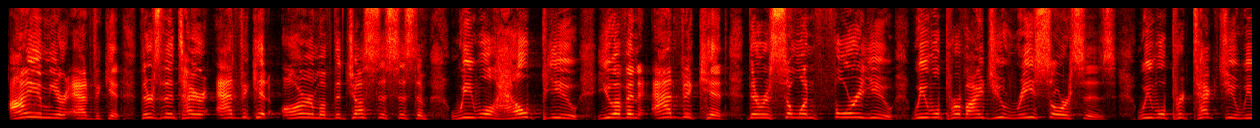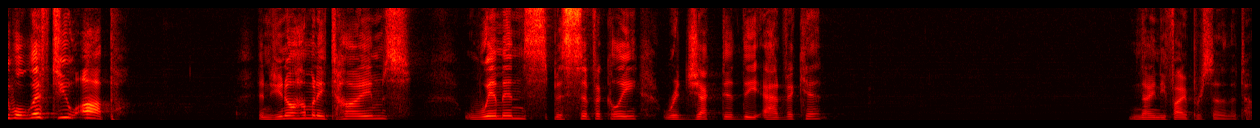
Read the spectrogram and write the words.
I am your advocate. There's an entire advocate arm of the justice system. We will help you. You have an advocate. There is someone for you. We will provide you resources. We will protect you. We will lift you up. And you know how many times? Women specifically rejected the advocate? 95% of the time.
